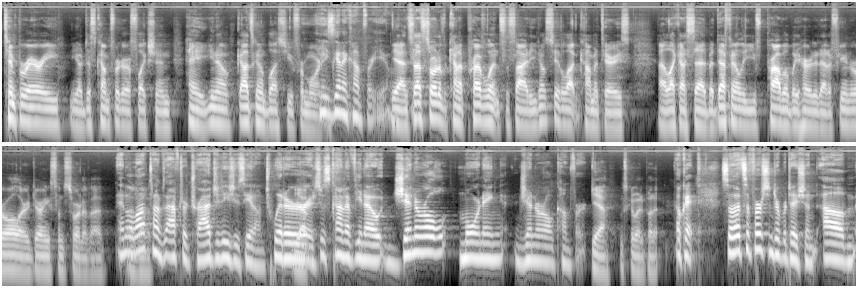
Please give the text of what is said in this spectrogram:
temporary, you know, discomfort or affliction, hey, you know, God's going to bless you for mourning. He's going to comfort you. Yeah, and so that's sort of kind of prevalent in society. You don't see it a lot in commentaries, uh, like I said, but definitely you've probably heard it at a funeral or during some sort of a. And a lot of times after tragedies, you see it on Twitter. Yep. It's just kind of, you know, general mourning, general comfort. Yeah, that's a good way to put it. Okay, so that's the first interpretation. Um,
